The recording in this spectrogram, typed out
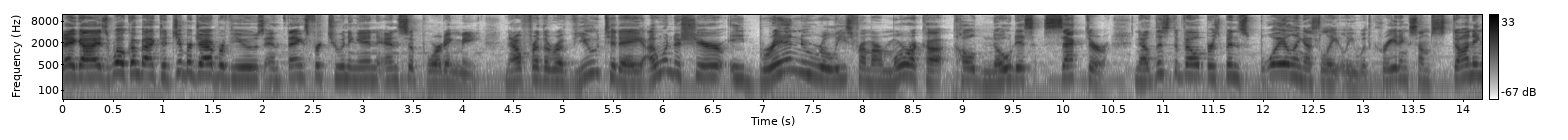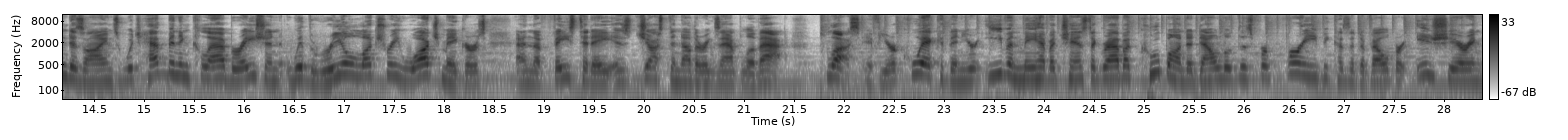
Hey guys, welcome back to Jibber Jab Reviews and thanks for tuning in and supporting me. Now for the review today, I wanted to share a brand new release from Armorica called Notice Sector. Now this developer's been spoiling us lately with creating some stunning designs which have been in collaboration with real luxury watchmakers and the face today is just another example of that. Plus, if you're quick, then you even may have a chance to grab a coupon to download this for free because the developer is sharing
